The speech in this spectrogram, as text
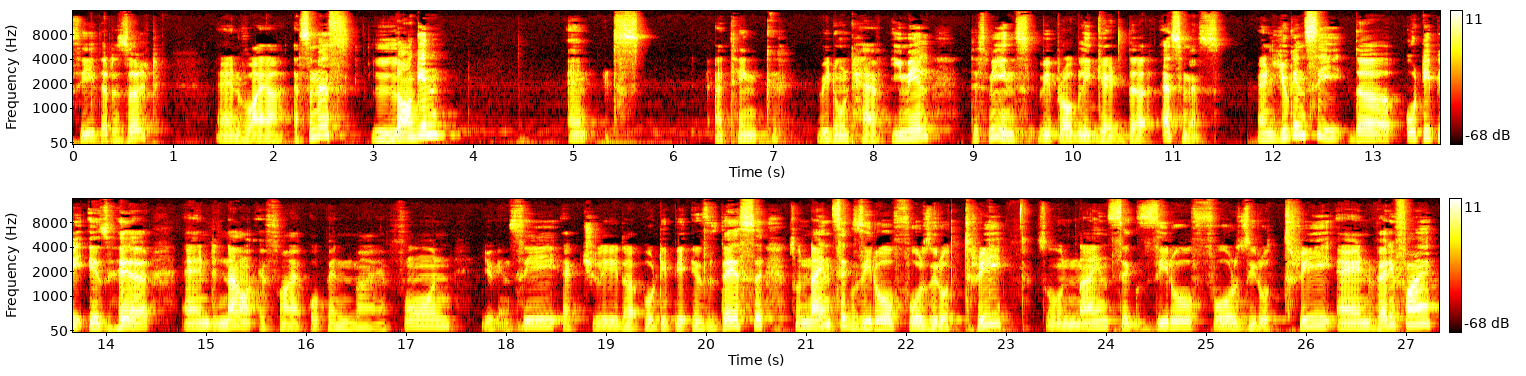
see the result and via SMS login and it's I think we don't have email this means we probably get the SMS and you can see the OTP is here. And now if I open my phone you can see actually the OTP is this. So 960403 so 960403 and verify.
